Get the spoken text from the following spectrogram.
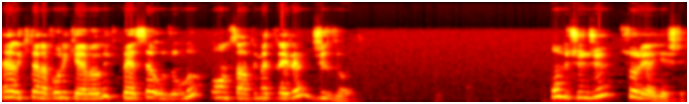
Her iki tarafı 12'ye böldük. PS uzunluğu 10 santimetre ile cizre olur. 13. soruya geçtik.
